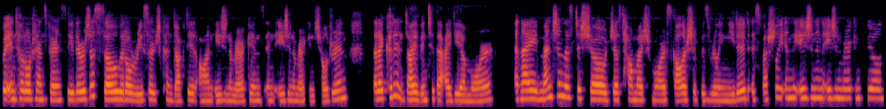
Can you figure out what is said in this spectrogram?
But in total transparency, there was just so little research conducted on Asian Americans and Asian American children that I couldn't dive into that idea more. And I mention this to show just how much more scholarship is really needed, especially in the Asian and Asian American field.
